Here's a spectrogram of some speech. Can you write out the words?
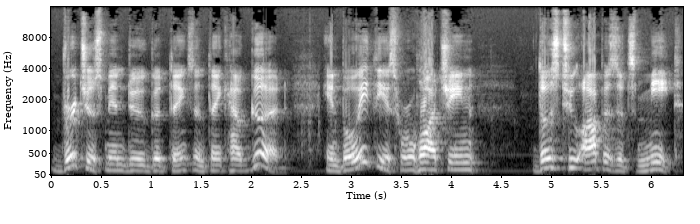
virtuous men do good things and think, how good. In Boethius, we're watching those two opposites meet.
